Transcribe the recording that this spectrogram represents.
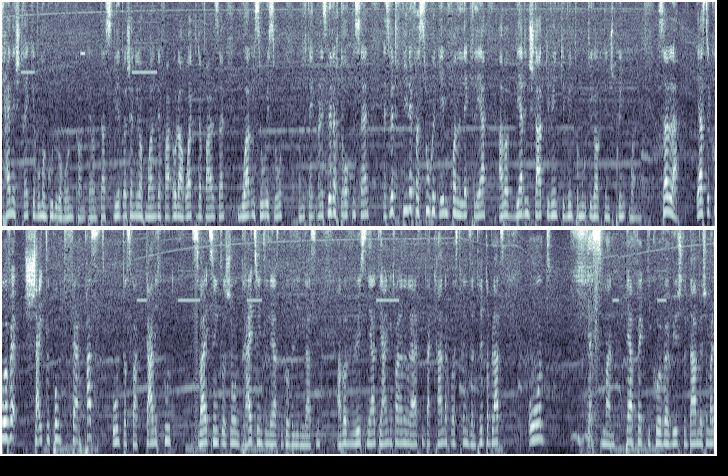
keine Strecke, wo man gut überholen konnte. Und das wird wahrscheinlich auch morgen der Fall oder heute der Fall sein. Morgen sowieso. Und ich denke mal, es wird auch trocken sein. Es wird viele Versuche geben von Leclerc, aber wer den Start gewinnt, gewinnt vermutlich auch den Sprint morgen. So, erste Kurve, Scheitelpunkt verpasst und das war gar nicht gut. Zwei Zehntel schon, drei Zehntel in der ersten Kurve liegen lassen. Aber wir wissen ja, die angefahrenen Reifen, da kann noch was drin sein. Dritter Platz und Yes, Mann. Perfekt die Kurve erwischt und da haben wir schon mal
